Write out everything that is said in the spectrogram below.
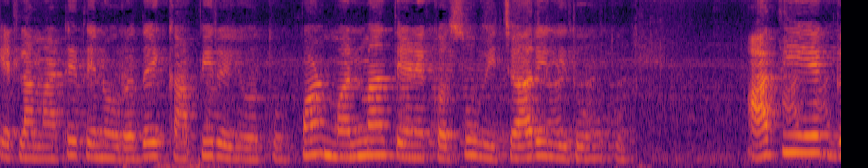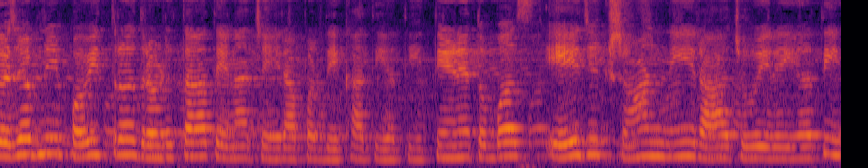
એટલા માટે તેનું હૃદય કાપી રહ્યું હતું, પણ મનમાં તેણે કશું વિચારી લીધું હતું. આથી એક ગજબની પવિત્ર દ્રઢતા તેના ચહેરા પર દેખાતી હતી. તેણે તો બસ એ જ ક્ષણની રાહ જોઈ રહી હતી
